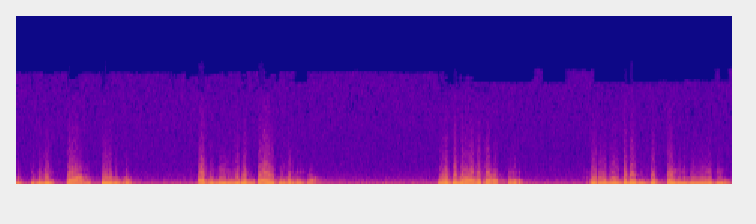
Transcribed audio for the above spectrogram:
ஊசிகளைத்தான் போடுவது அதுவே இரண்டாவது நிலைதான். முதலாவதாக கிருமி கலந்த கழிவு நீரை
